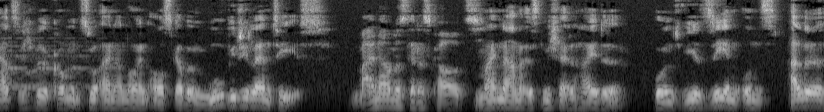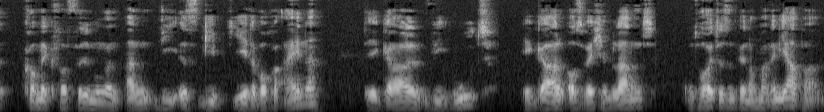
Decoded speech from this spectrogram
Herzlich willkommen zu einer neuen Ausgabe Movie Gilantes. Mein Name ist Dennis Kautz. Mein Name ist Michael Heide und wir sehen uns alle Comic-Verfilmungen an, die es gibt. Jede Woche eine, egal wie gut, egal aus welchem Land. Und heute sind wir nochmal in Japan.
